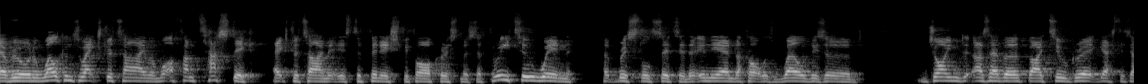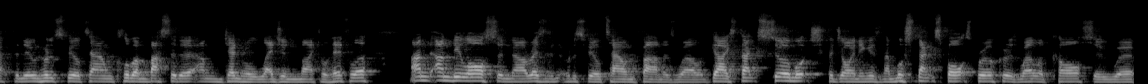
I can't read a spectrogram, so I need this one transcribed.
everyone, and welcome to Extra Time. And what a fantastic extra time it is to finish before Christmas. A 3 2 win at Bristol City that, in the end, I thought was well deserved. Joined, as ever, by two great guests this afternoon Huddersfield Town club ambassador and general legend Michael Hefele, and Andy Lawson, our resident Huddersfield Town fan as well. Guys, thanks so much for joining us. And I must thank Sportsbroker as well, of course, who, uh,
